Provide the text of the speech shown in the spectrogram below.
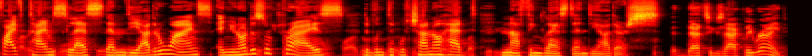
five times less than the other wines. And you know the surprise? The Montepulciano had nothing less than the others. That's exactly right.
